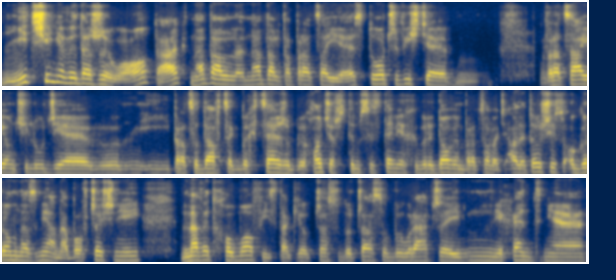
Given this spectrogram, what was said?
Nic się nie wydarzyło, tak? Nadal, nadal ta praca jest. Tu oczywiście wracają ci ludzie i pracodawca jakby chce, żeby chociaż w tym systemie hybrydowym pracować, ale to już jest ogromna zmiana, bo wcześniej nawet home office taki od czasu do czasu był raczej mm, niechętnie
